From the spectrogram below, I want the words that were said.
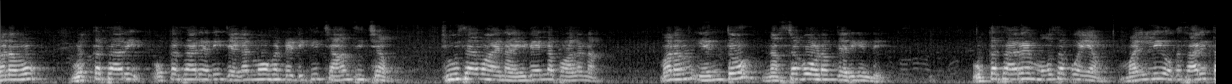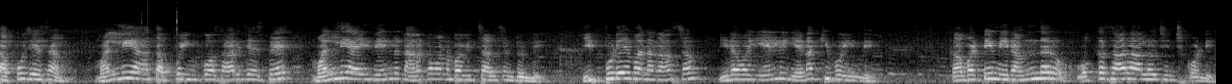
మనము ఒక్కసారి ఒక్కసారి అని జగన్మోహన్ రెడ్డికి ఛాన్స్ ఇచ్చాం. చూసాము ఆయన ఐదేళ్ళ పాలన? మనం ఎంతో నష్టపోవడం జరిగింది. ఒక్కసారే మోసపోయాం. మళ్ళీ ఒకసారి తప్పు చేశాం. మళ్ళీ ఆ తప్పు ఇంకోసారి చేస్తే మళ్ళీ ఐదేళ్ళు నరకం అనుభవించాల్సి ఉంటుంది. ఇప్పుడే మన రాష్ట్రం ఇరవై ఏళ్ళు వెనక్కిపోయింది కాబట్టి మీరందరూ ఒక్కసారి ఆలోచించుకోండి.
